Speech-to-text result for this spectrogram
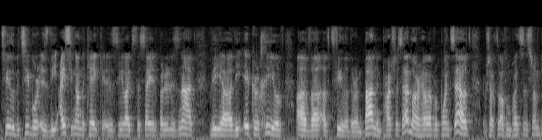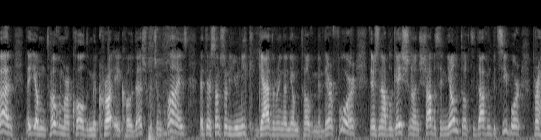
tefillah b'tzibur, is the icing on the cake, as he likes to say it, but it is not the uh, the ikr chiyuv of, uh, of tefillah. The Ramban in Parshas Emor, however, points out, Rav Schachter often points to this Ramban, that Yom Tovim are called Mikra'e Kodesh, which implies that there's some sort of unique gathering on Yom Tovim, and therefore there's an obligation on Shabbos and Yom Tov to daven b'tzibur, perhaps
